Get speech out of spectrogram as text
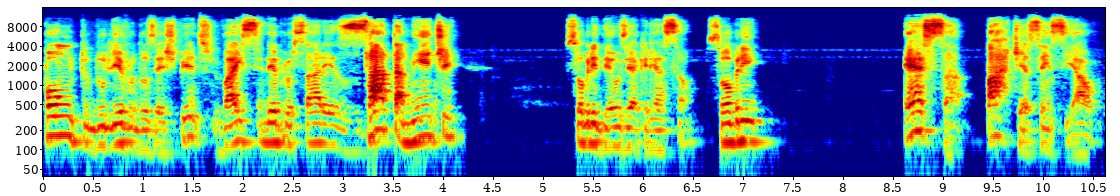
ponto do livro dos Espíritos vai se debruçar exatamente sobre Deus e a criação, sobre essa parte essencial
